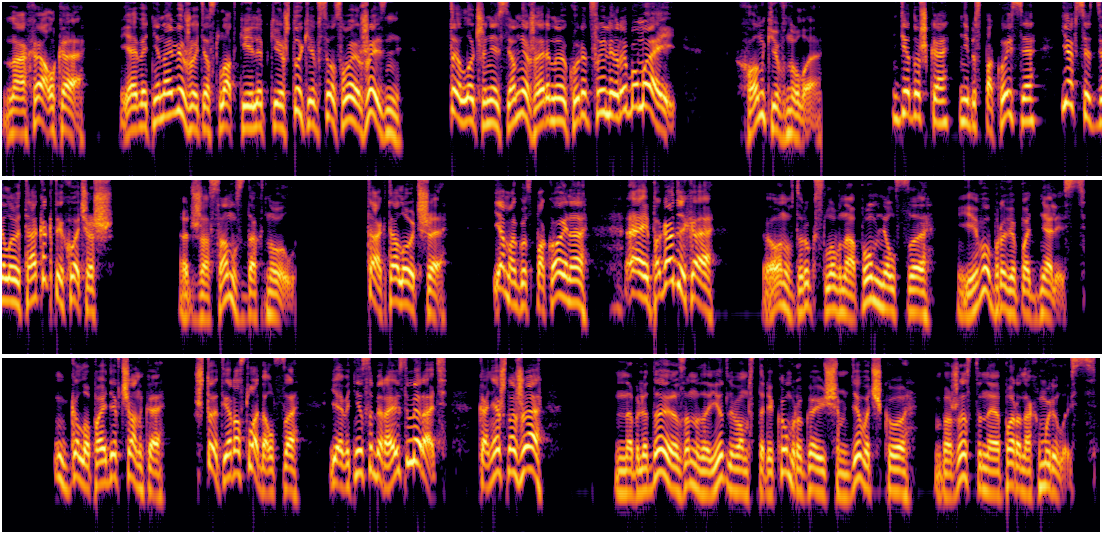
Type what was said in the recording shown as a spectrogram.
«Нахалка! Я ведь ненавижу эти сладкие и липкие штуки всю свою жизнь! Ты лучше неси мне жареную курицу или рыбу Мэй!» Хон кивнула. «Дедушка, не беспокойся, я все сделаю так, как ты хочешь!» Джасан вздохнул. «Так-то лучше. Я могу спокойно... Эй, погоди-ка!» Он вдруг словно опомнился, его брови поднялись. «Глупая девчонка! Что это я расслабился? Я ведь не собираюсь умирать! Конечно же...» Наблюдая за надоедливым стариком, ругающим девочку, божественная пара нахмурилась.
